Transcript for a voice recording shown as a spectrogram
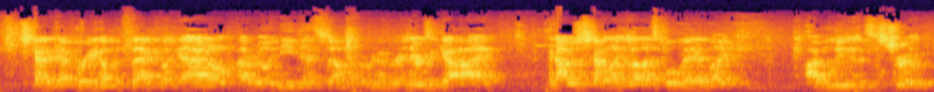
just kind of kept bringing up the fact like ah, I don't I don't really need that stuff or whatever. And there was a guy, and I was just kind of like, oh, that's cool, man. Like I believe that this is true,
